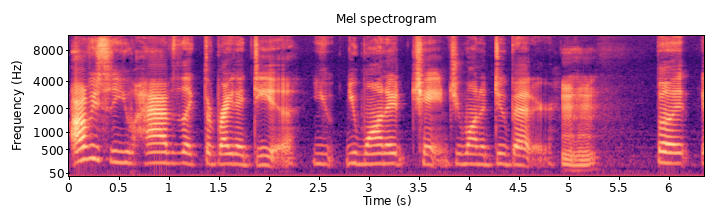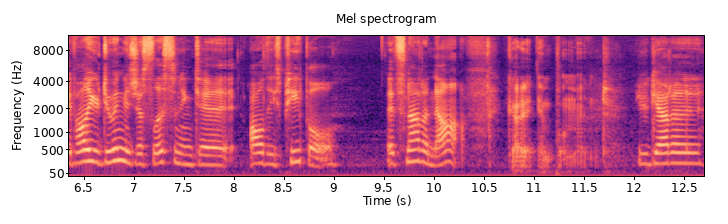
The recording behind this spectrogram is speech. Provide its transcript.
obviously you have like the right idea. You you want to change. You want to do better. Mm-hmm. But if all you're doing is just listening to all these people, it's not enough. Gotta implement. You gotta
